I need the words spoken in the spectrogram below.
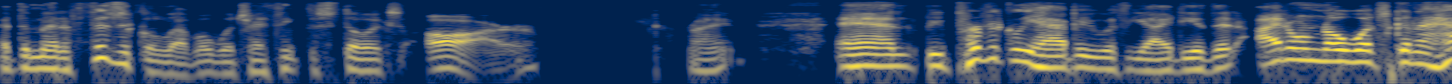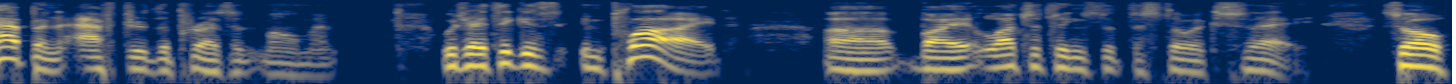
at the metaphysical level, which I think the Stoics are, right? And be perfectly happy with the idea that I don't know what's going to happen after the present moment, which I think is implied uh, by lots of things that the Stoics say. So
